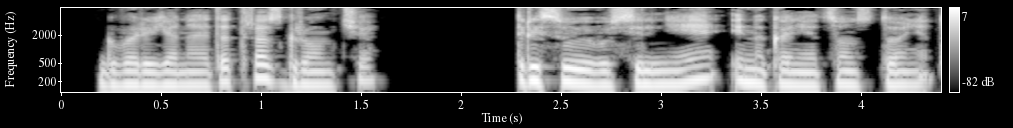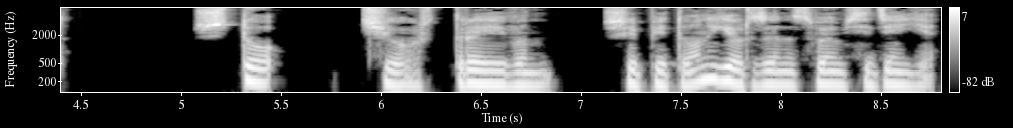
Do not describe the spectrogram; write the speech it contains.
— говорю я на этот раз громче. Трясу его сильнее, и, наконец, он стонет. «Что? Чёрт, Трейвен!» — шипит он, ёрзая на своем сиденье.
